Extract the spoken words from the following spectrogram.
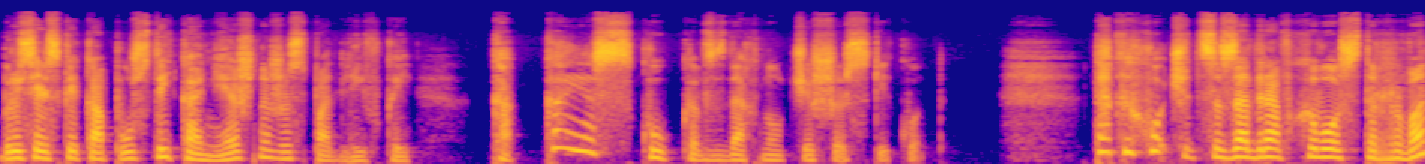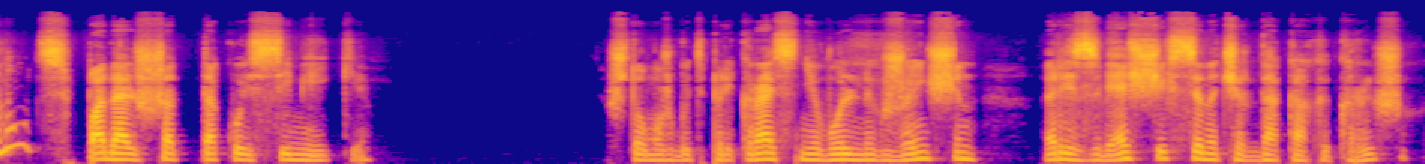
брюссельской капустой, конечно же, с подливкой. «Какая скука!» — вздохнул чеширский кот. «Так и хочется, задрав хвост, рвануть подальше от такой семейки». Что может быть прекраснее вольных женщин, резвящихся на чердаках и крышах?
